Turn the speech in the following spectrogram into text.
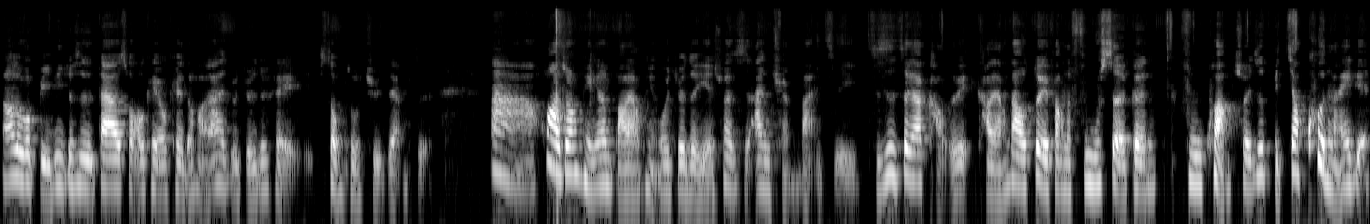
然后如果比例就是大家说 OK OK 的话，那就觉得就可以送出去这样子。那化妆品跟保养品，我觉得也算是安全牌之一，只是这个要考虑考量到对方的肤色跟肤况，所以就比较困难一点。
